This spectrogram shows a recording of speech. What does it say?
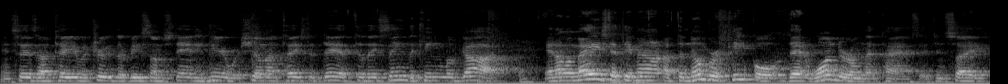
and says, I tell you the truth, there be some standing here which shall not taste of death till they see the kingdom of God. And I'm amazed at the amount of the number of people that wonder on that passage and say,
